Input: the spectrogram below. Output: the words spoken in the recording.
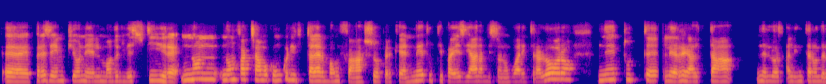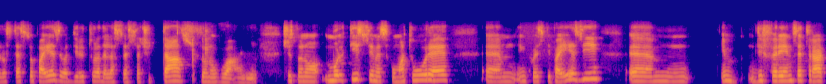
eh, per esempio nel modo di vestire. Non, non, facciamo comunque di tutta l'erba un fascio perché né tutti i paesi arabi sono uguali tra loro, né tutte le realtà nello, all'interno dello stesso paese o addirittura della stessa città sono uguali. Ci sono moltissime sfumature ehm, in questi paesi. Ehm, differenze tra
